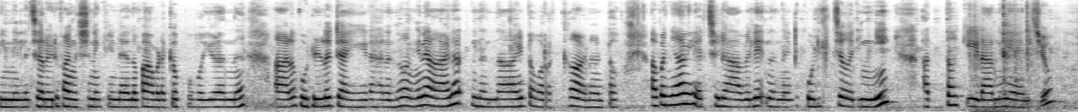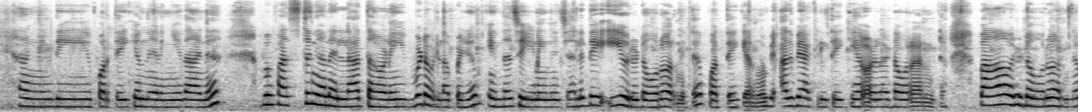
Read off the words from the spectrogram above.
പിന്നിൽ ചെറിയൊരു ഫങ്ഷനൊക്കെ ഉണ്ടായിരുന്നു. അപ്പോൾ അവിടെയൊക്കെ പോയി വന്ന് ആൾ ഫുള്ള് ടയേർഡായിരുന്നു അങ്ങനെ ആൾ നന്നായിട്ട് ഉറക്കമാണ് കേട്ടോ. അപ്പോൾ ഞാൻ വിചാരിച്ചു രാവിലെ നന്നായിട്ട് കുളിച്ചൊരുങ്ങി അത്തൊക്കെ ഇടാമെന്ന് വിചാരിച്ചു. അങ്ങനെ പുറത്തേക്കൊന്ന് ഇറങ്ങിയതാണ്. അപ്പോൾ ഫസ്റ്റ് ഞാൻ എല്ലാ തവണയും ഇവിടെ ഉള്ളപ്പോഴും എന്താ ചെയ്യണമെന്ന് വെച്ചാൽ ദേ ഈ ഒരു ഡോറ് പറഞ്ഞിട്ട് പുറത്തേക്ക് ഇറങ്ങും. അത് ബാക്കിലത്തേക്ക് ഉള്ള ഡോറാണ് കേട്ടോ അപ്പോൾ ആ ഒരു ഡോറ് പറഞ്ഞ്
